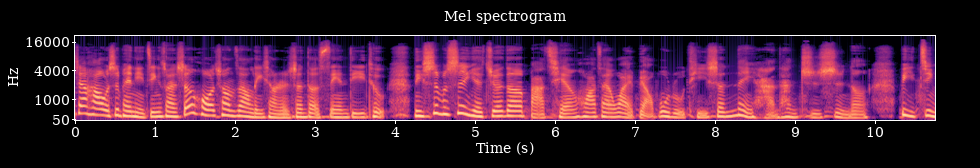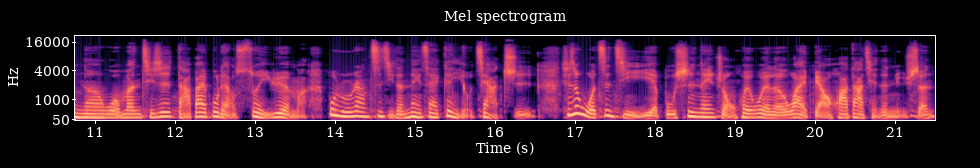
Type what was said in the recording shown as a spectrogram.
家好，我是陪你精算生活、创造理想人生的 CND Two。你是不是也觉得把钱花在外表，不如提升内涵和知识呢？毕竟呢，我们其实打败不了岁月嘛，不如让自己的内在更有价值。其实我自己也不是那种会为了外表花大钱的女生，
